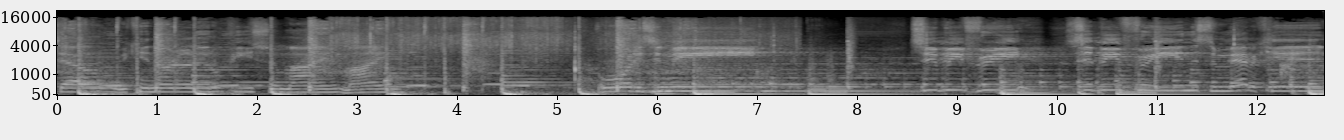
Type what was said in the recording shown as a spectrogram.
till we can earn a little peace of mind. mind. What does it mean? To be free, to be free in this American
